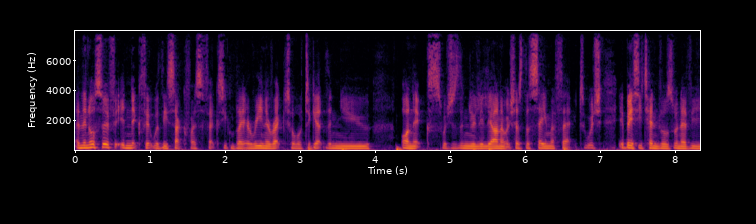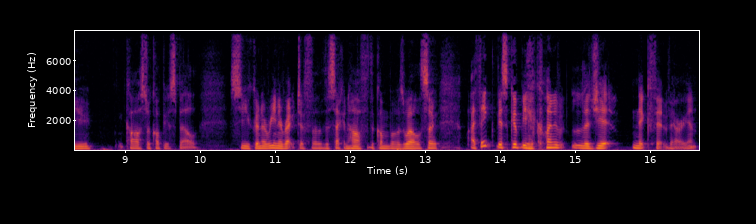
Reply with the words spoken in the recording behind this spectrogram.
And then also, if in Nic Fit with these sacrifice effects, you can play Arena Rector to get the new Onyx, which is the new Liliana, which has the same effect, which it basically tendrils whenever you cast or copy a spell. So you can Arena Rector for the second half of the combo as well. So I think this could be a kind of legit Nic Fit variant,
